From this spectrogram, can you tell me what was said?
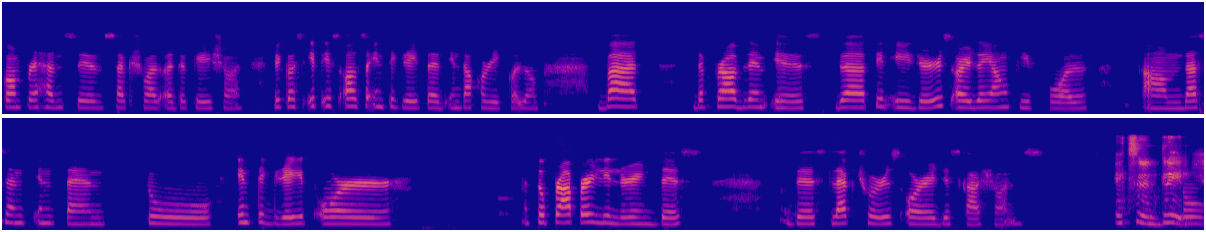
comprehensive sexual education because it is also integrated in the curriculum. But the problem is the teenagers or the young people um, doesn't intend to integrate or to properly learn this this lectures or discussions Excellent, great. so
